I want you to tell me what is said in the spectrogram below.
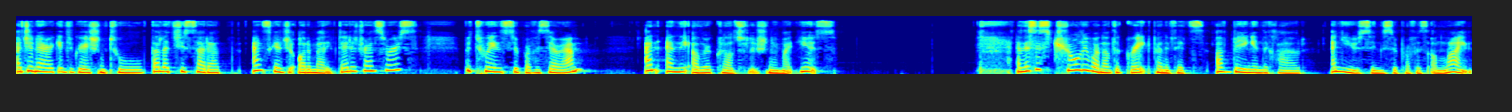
a generic integration tool that lets you set up and schedule automatic data transfers between SuperOffice and any other cloud solution you might use. And this is truly one of the great benefits of being in the cloud and using SuperOffice Online.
